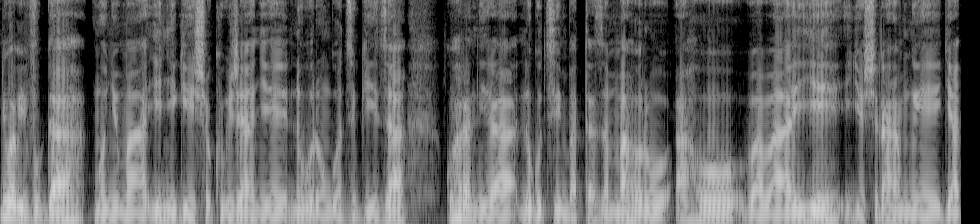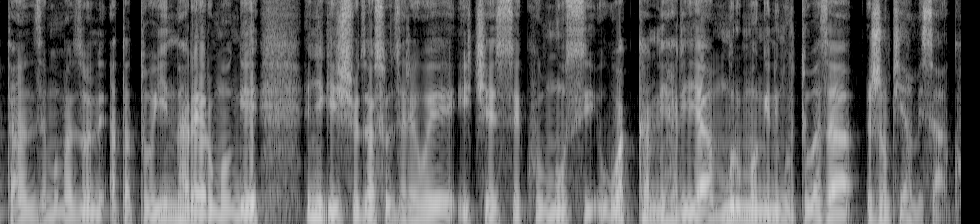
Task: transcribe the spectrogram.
niwe bivuga mu nyuma y'inyigisho ku bijyanye n'uburongozi bwiza guharanira no gutsimbataza mahoro aho babaye iryo shyirahamwe ryatanze mu mazone atatu y'intara ya rumonge inyigisho zasozerewe icese ku munsi wa kane hariya mu rumonge n'inkuru tubaza jean Pierre Misago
